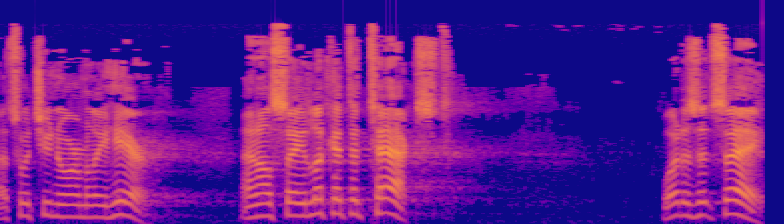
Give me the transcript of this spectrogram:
That's what you normally hear. And I'll say, look at the text. What does it say?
